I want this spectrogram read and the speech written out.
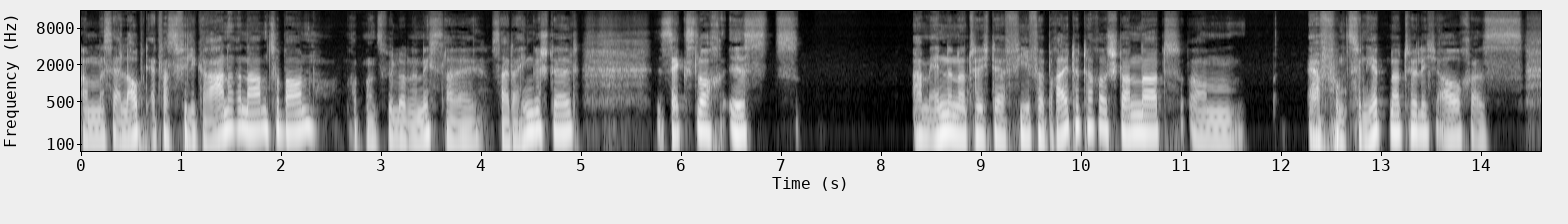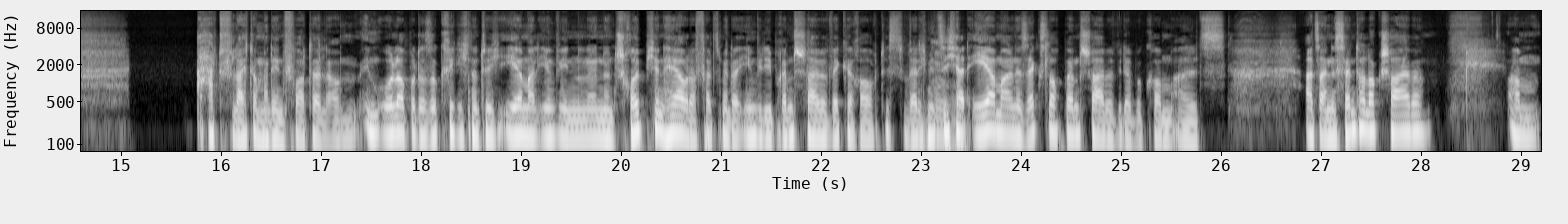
Ähm, es erlaubt etwas filigranere Narben zu bauen. Ob man es will oder nicht, sei, sei dahingestellt. Sechsloch ist am Ende natürlich der viel verbreitetere Standard. Ähm, er funktioniert natürlich auch. Es hat vielleicht auch mal den Vorteil, ähm, im Urlaub oder so kriege ich natürlich eher mal irgendwie ein, ein, Schräubchen her oder falls mir da irgendwie die Bremsscheibe weggeraucht ist, werde ich mit mhm. Sicherheit eher mal eine Sechsloch-Bremsscheibe wieder bekommen als, als eine Centerlock-Scheibe. Ähm,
